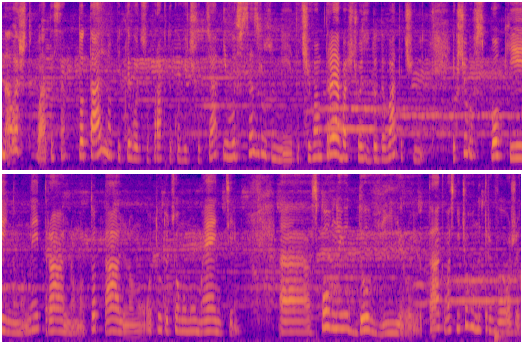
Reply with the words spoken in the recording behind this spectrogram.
налаштуватися, тотально піти в оцю практику відчуття, і ви все зрозумієте, чи вам треба щось додавати, чи ні. Якщо ви в спокійному, нейтральному, тотальному, отут у цьому моменті з повною довірою, так, вас нічого не тривожить,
